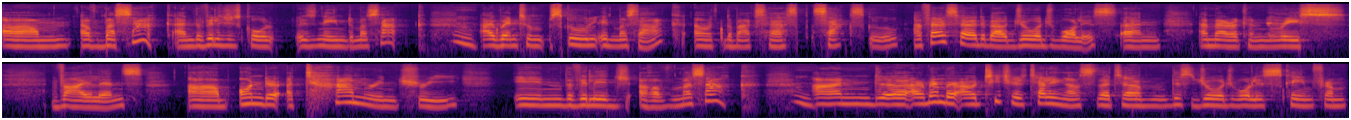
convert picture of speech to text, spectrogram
um, of Massac, and the village is called is named Massac. I went to school in Massac, uh, the Massac School. I first heard about George Wallace and American race violence um, under a tamarind tree in the village of Massac. And uh, I remember our teacher telling us that um, this George Wallace came from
